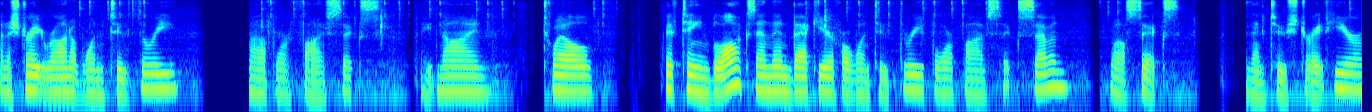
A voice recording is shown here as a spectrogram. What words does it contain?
and a straight run of 1, 2, 3, uh, 4, 5, 6, 8, 9, 12, 15 blocks, and then back here for 1, 2, 3, 4, 5, 6, 7, well, 6, and then 2 straight here,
